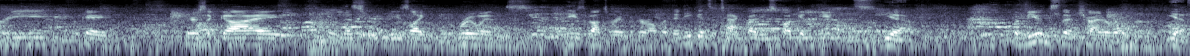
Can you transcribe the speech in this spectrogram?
three. okay. There's a guy in this these like ruins. And he's about to rape a girl, but then he gets attacked by these fucking mutants. Yeah. The mutants then try to rape her, Yes.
